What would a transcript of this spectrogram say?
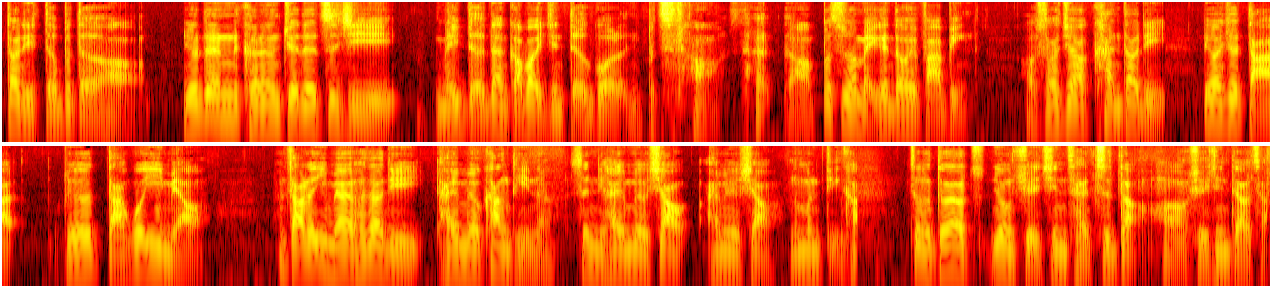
到底得不得哦？有的人可能觉得自己没得，但搞不好已经得过了，你不知道啊，不是说每个人都会发病哦，所以就要看到底。另外就打，比如打过疫苗，打了疫苗以后到底还有没有抗体呢？身体还有没有效？还没有效，能不能抵抗？这个都要用血清才知道，哈，血清调查。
